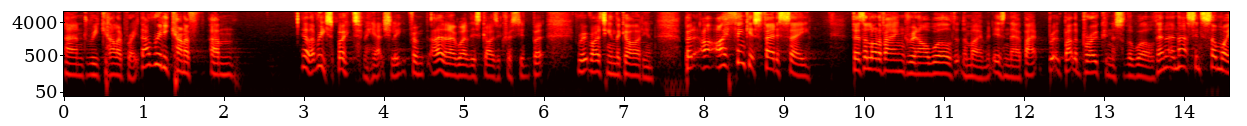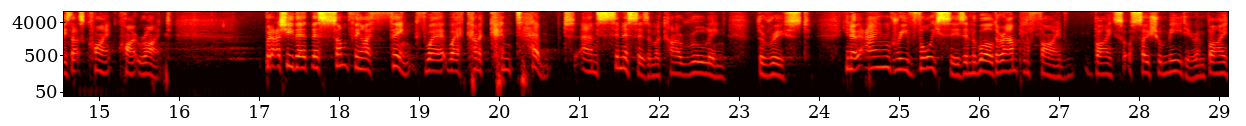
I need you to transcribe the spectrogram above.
and recalibrate. That really kind of. Um, yeah, that really spoke to me actually. From I don't know whether this guy's a Christian, but writing in the Guardian. But I think it's fair to say there's a lot of anger in our world at the moment, isn't there, about, about the brokenness of the world, and, and that's in some ways that's quite quite right. But actually, there, there's something I think where, where kind of contempt and cynicism are kind of ruling the roost. You know, angry voices in the world are amplified by sort of social media and by,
